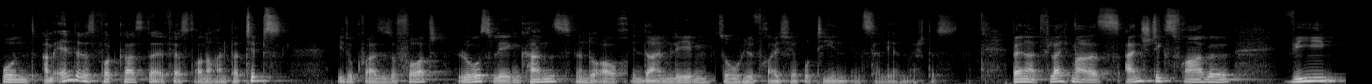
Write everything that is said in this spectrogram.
Und am Ende des Podcasts, da erfährst du auch noch ein paar Tipps, wie du quasi sofort loslegen kannst, wenn du auch in deinem Leben so hilfreiche Routinen installieren möchtest. Bernhard, vielleicht mal als Einstiegsfrage, wie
